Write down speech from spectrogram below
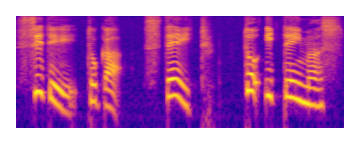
city とか state と言っています。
